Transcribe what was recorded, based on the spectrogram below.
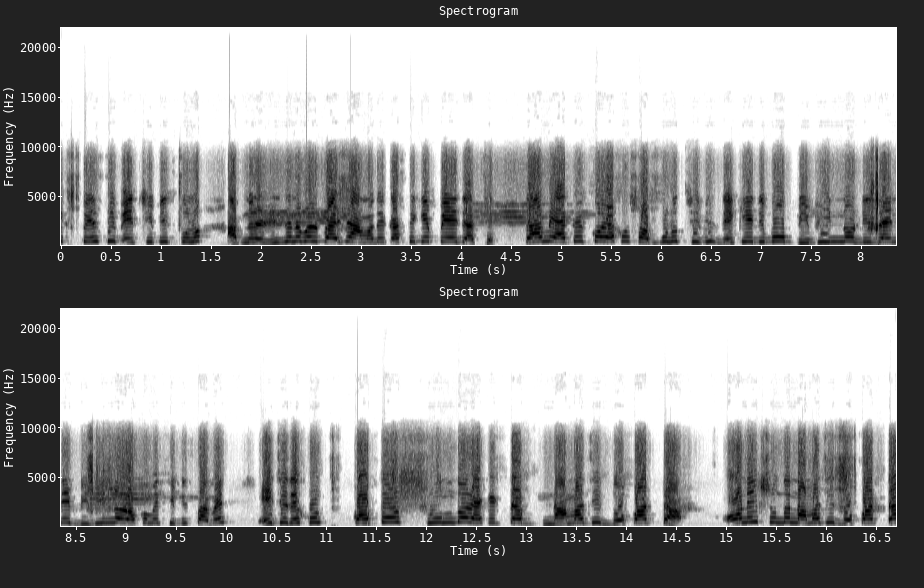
এক্সপেন্সিভ এই থ্রি পিসগুলো আপনারা রিজনেবল প্রাইসে আমাদের কাছ থেকে পেয়ে যাচ্ছে। তো আমি এক এক করে এখন সবগুলো থ্রি পিস দেখিয়ে দিব। বিভিন্ন ডিজাইনের বিভিন্ন রকমের থ্রি পিস পাবেন। এই যে দেখুন, কত সুন্দর এক একটা নামাজি দোপাট্টা। অনেক সুন্দর নামাজি দোপাট্টা।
